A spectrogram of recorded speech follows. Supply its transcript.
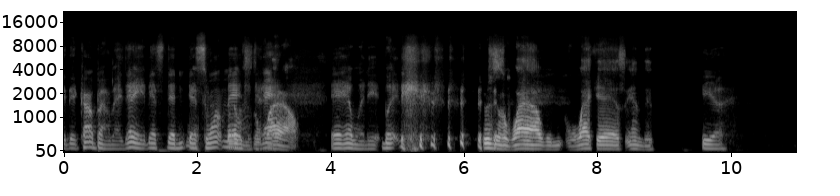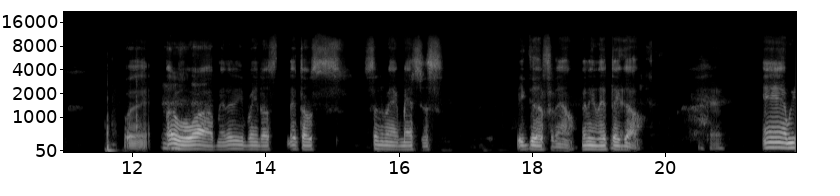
at that compound match. That ain't that's that that swamp That match. That, ain't- wild. Yeah, that wasn't it. But It was just a wild and whack ass ending. yeah. But Uh, overall, man, they need to bring those let those cinematic matches be good for now. They need to let that Okay. go. okay. And we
